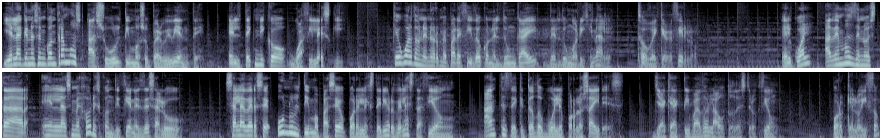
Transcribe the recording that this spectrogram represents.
y en la que nos encontramos a su último superviviente, el técnico Wasilewski, que guarda un enorme parecido con el Dunkai del Doom original, todo hay que decirlo. El cual, además de no estar en las mejores condiciones de salud, sale a darse un último paseo por el exterior de la estación antes de que todo vuele por los aires, ya que ha activado la autodestrucción. ¿Por qué lo hizo?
